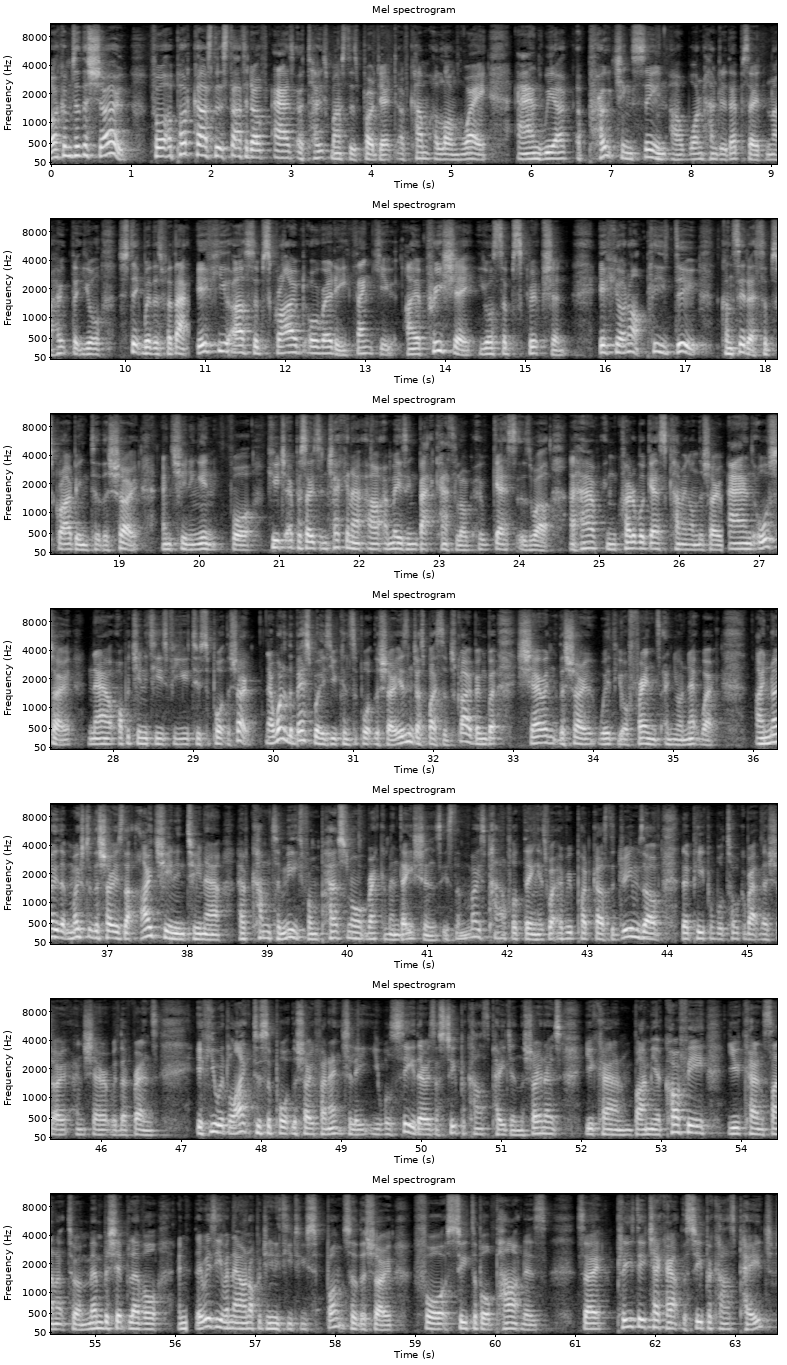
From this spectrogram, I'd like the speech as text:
Welcome to the show. For a podcast that started off as a Toastmasters project, I've come a long way and we are approaching soon our 100th episode and I hope that you'll stick with us for that. If you are subscribed already, thank you. I appreciate your subscription. If you're not, please do consider subscribing to the show and tuning in for future episodes and checking out our amazing back catalogue of guests as well. I have incredible guests coming on the show and also now opportunities for you to support the show. Now, one of the best ways you can support the show isn't just by subscribing, but sharing the show with your friends and your network. I know that most of the shows that I tune into now have come to me from personal recommendations. Is the most powerful thing. Is what every podcaster dreams of that people will talk about their show and share it with their friends. If you would like to support the show financially, you will see there is a supercast page in the show notes. You can buy me a coffee, you can sign up to a membership level, and there is even now an opportunity to sponsor the show for suitable partners. So please do check out the supercast page.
